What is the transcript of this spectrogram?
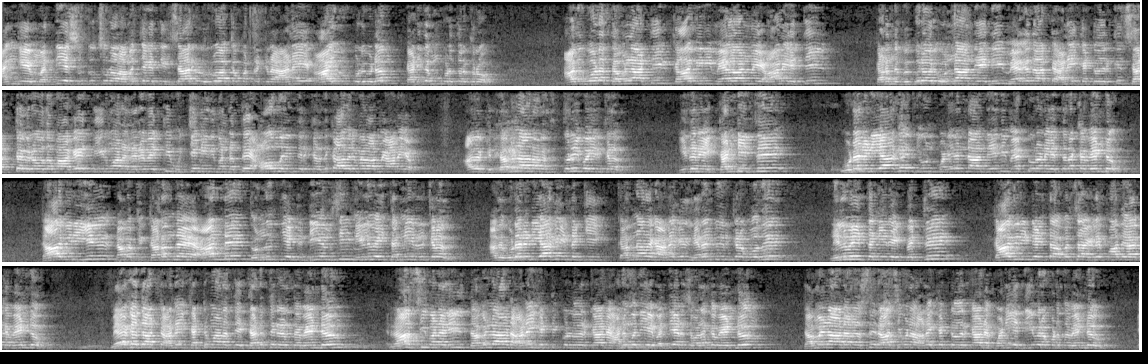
அங்கே மத்திய சுற்றுச்சூழல் அமைச்சகத்தின் சார்பில் உருவாக்கப்பட்டிருக்கிற அணை ஆய்வு குழுவிடம் கடிதமும் கொடுத்திருக்கிறோம். அதுபோல தமிழ்நாட்டில் காவிரி மேலாண்மை ஆணையத்தில் கடந்த பிப்ரவரி ஒன்னாம் தேதி மேகதாட்டு அணை கட்டுவதற்கு சட்டவிரோதமாக தீர்மானம் நிறைவேற்றி உச்ச நீதிமன்றத்தை அவமதித்திருக்கிறது காவிரி மேலாண்மை ஆணையம். அதற்கு தமிழ்நாடு அரசு துணை போயிருக்கிறது. இதனை கண்டித்து உடனடியாக ஜூன் பனிரெண்டாம் தேதி மேட்டூர் அணையை திறக்க வேண்டும். காவிரியில் நமக்கு கடந்த ஆண்டு தொண்ணூத்தி எட்டு டிஎம்சி நிலுவை தண்ணீர் இருக்கிறது. அது உடனடியாக இன்றைக்கு கர்நாடக அணைகள் நிரம்பி இருக்கிற போது நிலுவை தண்ணீரை பெற்று காவிரி டெல்டா விவசாயிகளை பாதுகாக்க வேண்டும். மேகதாட்டு அணை கட்டுமானத்தை தடுத்து நிறுத்த வேண்டும். ராசி மணலில் தமிழ்நாடு அணை கட்டிக் கொள்வதற்கான அனுமதியை மத்திய அரசு வழங்க வேண்டும். தமிழ்நாடு அரசு ராசிமணல் அணை கட்டுவதற்கான பணியை தீவிரப்படுத்த வேண்டும்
